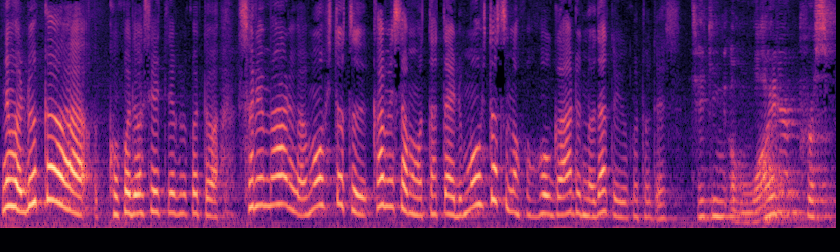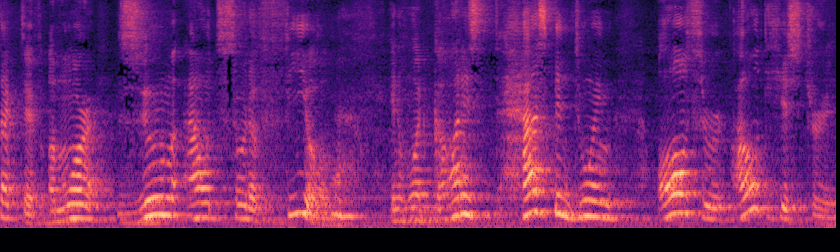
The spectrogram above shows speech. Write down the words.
でもルカはここで教えてくることはそれもあるがもう一つ神様を称えるもう一つの方法があるのだということです Taking a wider perspective, a more zoom out sort of feel in what God is, has been doing all throughout history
